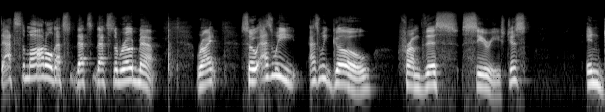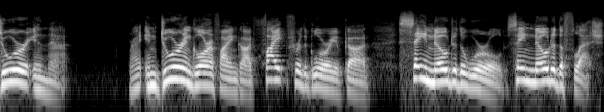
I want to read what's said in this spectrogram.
that's the model, that's that's that's the roadmap, right? So as we as we go from this series, just endure in that. Right? Endure in glorifying God. Fight for the glory of God. Say no to the world. Say no to the flesh.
